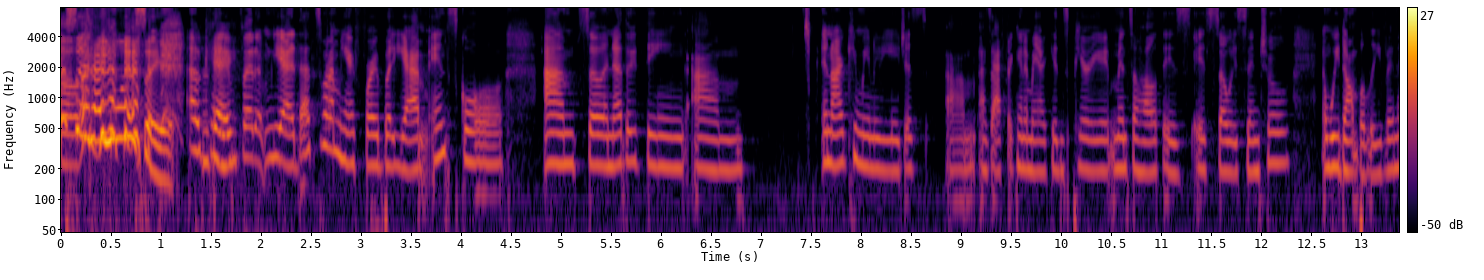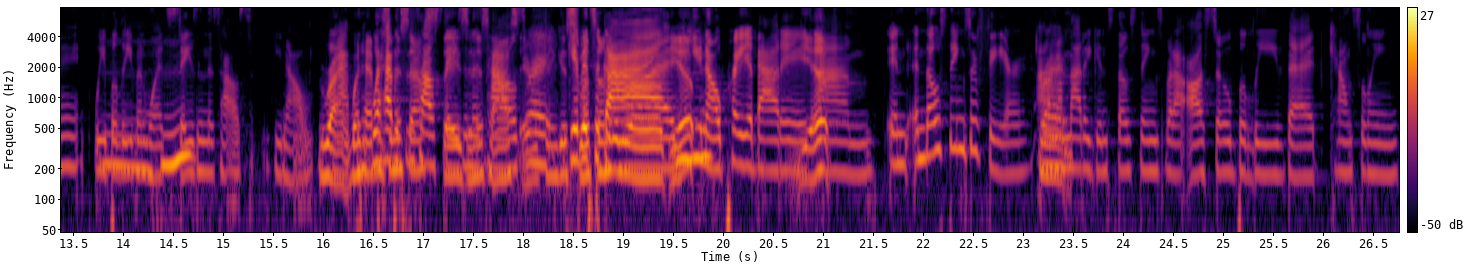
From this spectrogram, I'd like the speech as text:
you so- said how you want to say it. okay, Okay. but um, yeah, that's what I'm here for. But yeah, I'm in school. Um, so another thing, um, in our community, just um, as African Americans, period, mental health is is so essential, and we don't believe in it. We believe in what stays in this house. You know, Right. What happens, in this house stays in this house. Right. Gets Give it to God. Yep. You know, pray about it. Yep. Um, and and those things are fair. Um, I'm not against those things, but I also believe that counseling,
